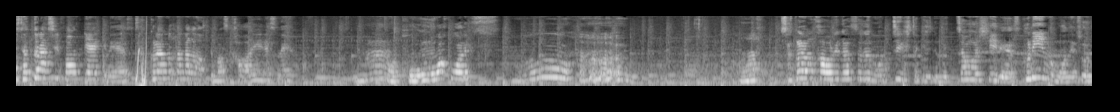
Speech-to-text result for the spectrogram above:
桜シフォンケーキです。桜の花が乗ってます。可愛いですね。うん。ふんわふわです。おー。うん。桜の香りがするもっちりした生地でめっちゃ美味しいです。クリームもねすごい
